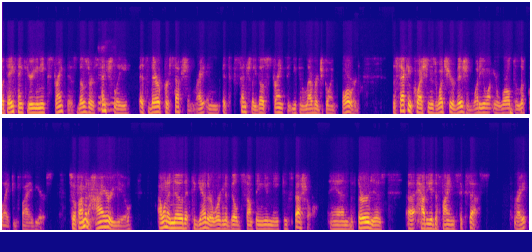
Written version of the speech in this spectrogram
what they think your unique strength is. Those are mm-hmm. essentially, mm-hmm. it's their perception, right? And it's essentially those strengths that you can leverage going forward. The second question is, what's your vision? What do you want your world to look like in five years? So if I'm going to hire you, I want to know that together we're going to build something unique and special. And the third is, uh, how do you define success, right?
